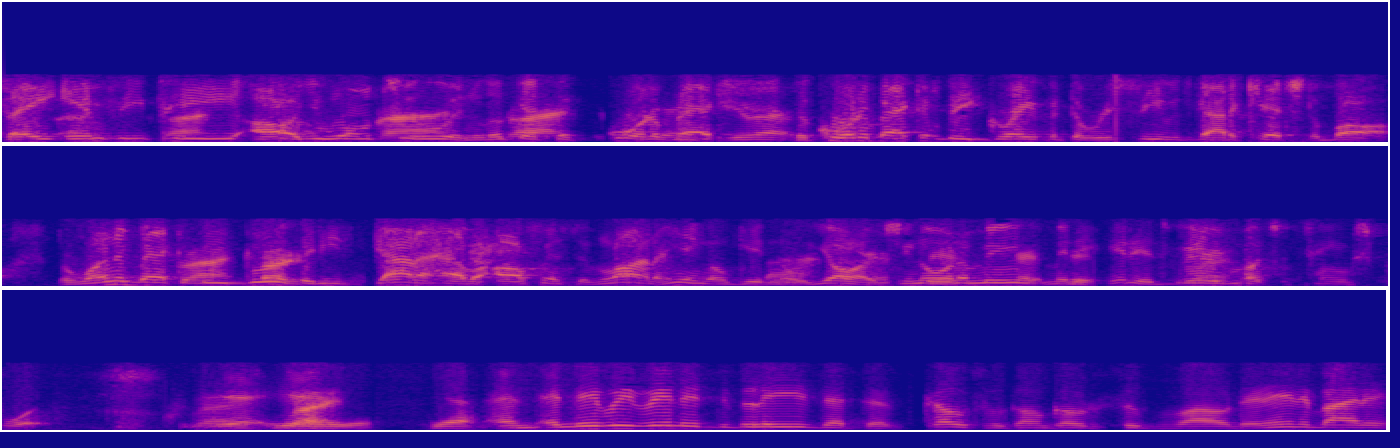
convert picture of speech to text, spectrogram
say MVP Right. all you want to, and look Right. at the quarterback. Right. The quarterback can be great, but the receivers got to catch the ball. The running back can Right. be good, but he's got to have an offensive line, or he ain't gonna get no Right. yards. You know what I mean? I mean, it, it. it is very Right. much a team sport. Yeah, yeah, Right. yeah. Yeah, and and did we really believe that the Colts were gonna go to the Super Bowl? Did anybody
